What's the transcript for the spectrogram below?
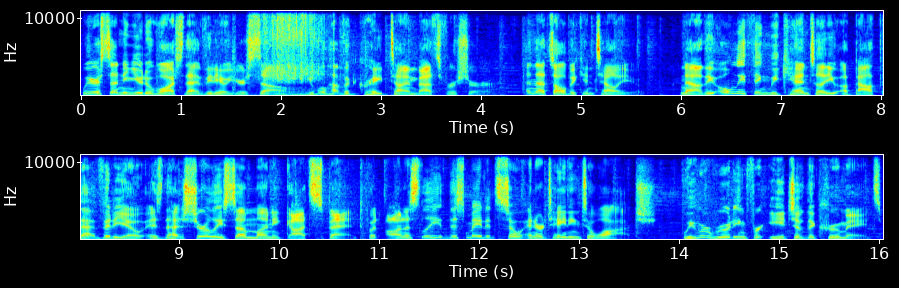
We are sending you to watch that video yourself. You will have a great time, that's for sure. And that's all we can tell you. Now, the only thing we can tell you about that video is that surely some money got spent, but honestly, this made it so entertaining to watch. We were rooting for each of the crewmates,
